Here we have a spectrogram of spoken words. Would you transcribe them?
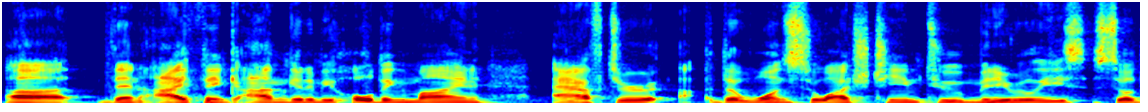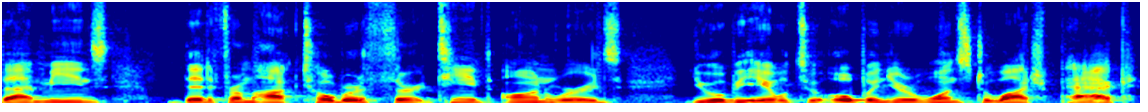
uh, then I think I'm going to be holding mine after the Ones to Watch Team 2 mini release. So that means that from October 13th onwards, you will be able to open your Ones to Watch pack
